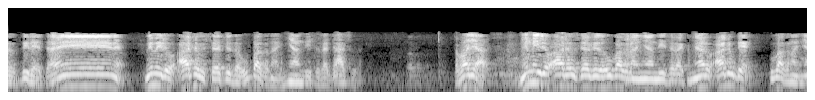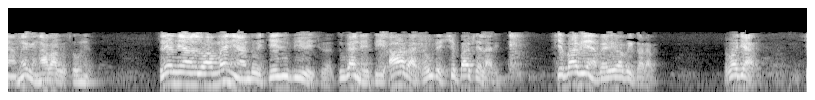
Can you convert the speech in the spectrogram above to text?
တို့သိတဲ့တိုင်တဲ့ မိမိတို့အာထုတ်ဆဲဖြစ်သောဥပဒနာဉာဏ်ဒီဆိုတာဒါဆိုတာတပည့်ကြမိမိတို့အာထုတ်ဆဲဖြစ်သောဥပဒနာဉာဏ်ဒီဆိုတာခင်ဗျားတို့အာထုတ်တဲ့ဥပဒနာဉာဏ်မဲ့က၅ပါးကိုသုံးနေတယ်လင်မြန်စွာမဲ့ညာတို့ကျေးဇူးပြု၍ဆိုတော့သူကနေပြီးအားသာထုတ်တဲ့၈ပါးဖြစ်လာတယ်၈ပါးပြရင်ဘယ်လိုပိတ်သွားတာလဲသဘောကျ၈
